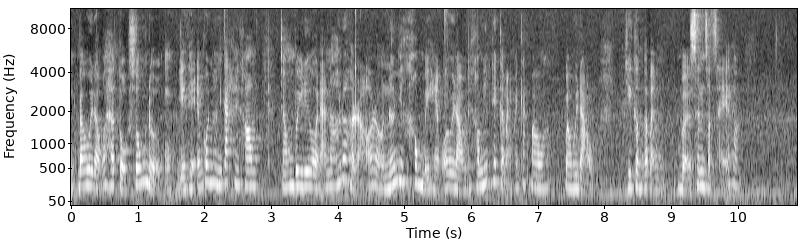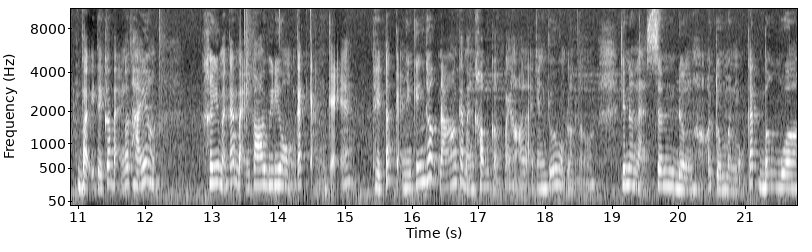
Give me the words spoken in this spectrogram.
uh, bao quy đầu có thể tuột xuống được. Vậy thì em có nên cắt hay không? Trong video đã nói rất là rõ rồi. Nếu như không bị hẹp bao quy đầu thì không nhất thiết các bạn phải cắt bao bao quy đầu. Chỉ cần các bạn vệ sinh sạch sẽ thôi. Vậy thì các bạn có thấy không? Khi mà các bạn coi video một cách cặn kẽ thì tất cả những kiến thức đó các bạn không cần phải hỏi lại chăn chuối một lần nữa. Cho nên là xin đừng hỏi tụi mình một cách bâng quơ,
